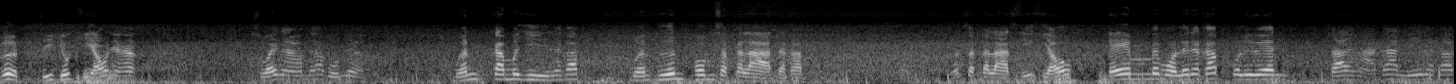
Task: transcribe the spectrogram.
พืชสีเขียวๆเนี่ยครับสวยงามนะครับผมเนี่ย เหมือนกำมะหยี่นะครับ เหมือนพื้นพรมสักหลาดนะครับเหมือนสักหลาดสีเขียว เต็มไปหมดเลยนะครับ บริเวณชายหาดด้านนี้นะครับ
